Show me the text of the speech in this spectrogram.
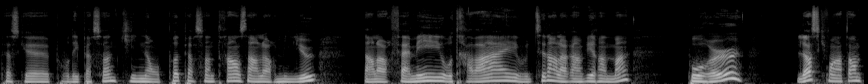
Parce que pour des personnes qui n'ont pas de personnes trans dans leur milieu, dans leur famille, au travail, dans leur environnement, pour eux, lorsqu'ils vont entendre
